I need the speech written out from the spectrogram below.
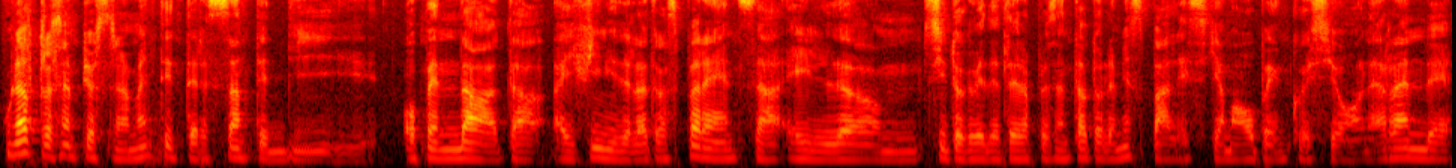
Un altro esempio estremamente interessante di open data ai fini della trasparenza è il um, sito che vedete rappresentato alle mie spalle, si chiama Open Coesione, rende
